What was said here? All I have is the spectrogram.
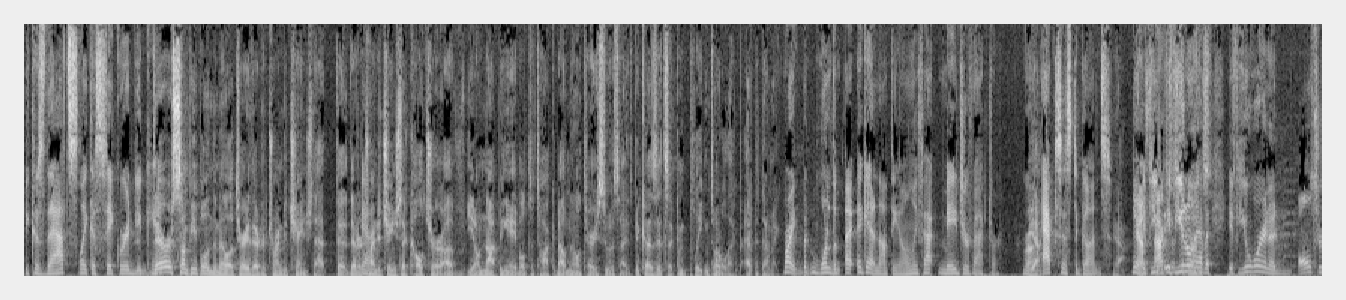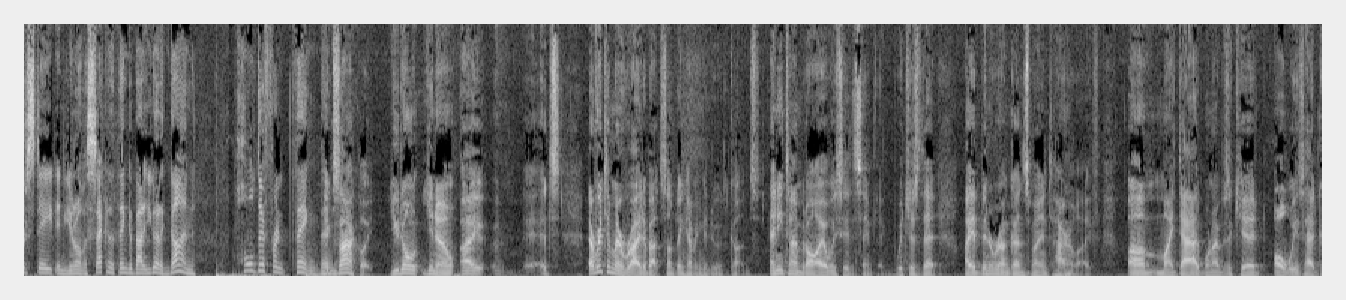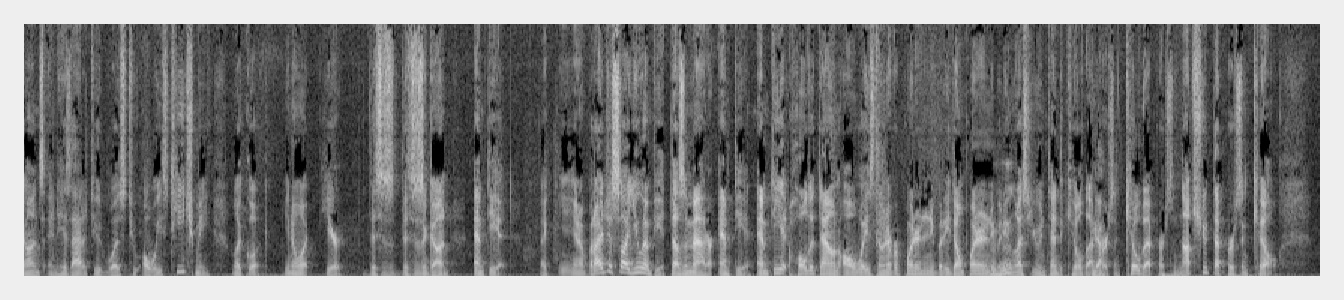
because that's like a sacred. You can't. There are some people in the military that are trying to change that, that, that are Yeah. trying to change the culture of you know not being able to talk about military suicides because it's a complete and total ep- epidemic. Right, but one of the again, not the only fact, major factor. Right. Yeah. Access to guns. Yeah. Yeah, If you access if you don't guns. have a if you're in an altered state and you don't have a second to think about it, you got a gun. Whole different thing than Exactly. You don't, you know, I, it's, every time I write about something having to do with guns, anytime at all, I always say the same thing, which is that I have been around guns my entire Mm-hmm. life. Um, my dad, when I was a kid, always had guns, and his attitude was to always teach me, like, look, you know what? Here, this is this is a gun. Empty it. Like you know, but I just saw you empty it. Doesn't matter. Empty it. Empty it. Hold it down. Always. Don't ever point at anybody. Don't point at anybody unless you intend to kill that Yeah. person. Kill that person. Not shoot that person. Kill.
